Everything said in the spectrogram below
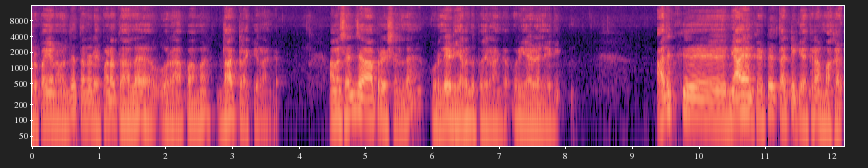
ஒரு பையனை வந்து தன்னுடைய பணத்தால் ஒரு அப்பா அம்மா டாக்டர் ஆக்கிடுறாங்க. அவன் செஞ்ச ஆப்ரேஷனில் ஒரு லேடி இறந்து போயிடுறாங்க ஒரு ஏழை லேடி அதுக்கு நியாயம் கேட்டு தட்டி கேட்குற மகள்.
